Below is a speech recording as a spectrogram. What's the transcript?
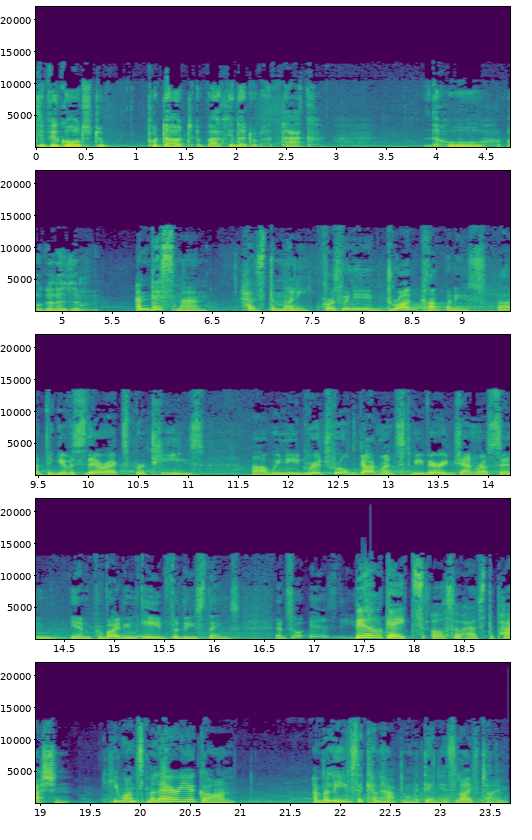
difficult to put out a vaccine that would attack the whole organism. And this man has the money. Of course, we need drug companies uh, to give us their expertise. Uh, we need rich world governments to be very generous in, in providing aid for these things. And so, as these Bill Gates also has the passion. He wants malaria gone and believes it can happen within his lifetime.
